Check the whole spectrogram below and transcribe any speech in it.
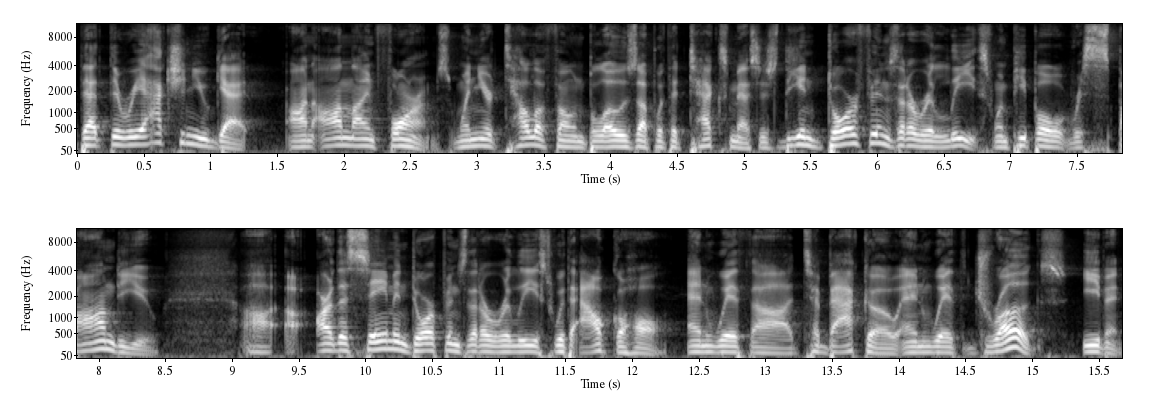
that the reaction you get on online forums when your telephone blows up with a text message the endorphins that are released when people respond to you uh, are the same endorphins that are released with alcohol and with uh, tobacco and with drugs even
